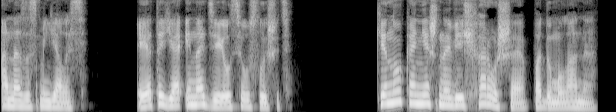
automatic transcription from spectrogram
Она засмеялась. Это я и надеялся услышать. Кино, конечно, вещь хорошая, подумала она.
